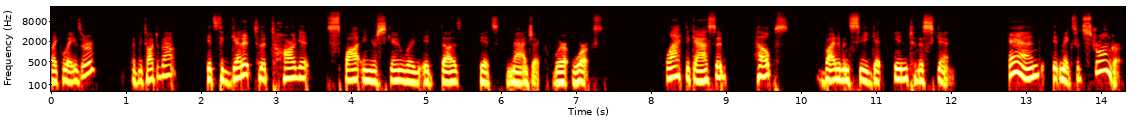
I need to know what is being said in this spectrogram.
like laser, like we talked about, it's to get it to the target spot in your skin where it does its magic, where it works. Lactic acid helps vitamin C get into the skin and it makes it stronger.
